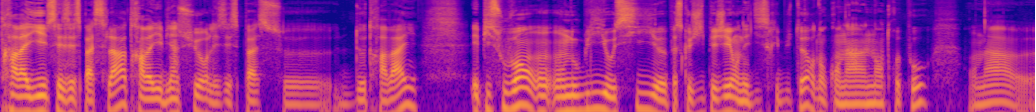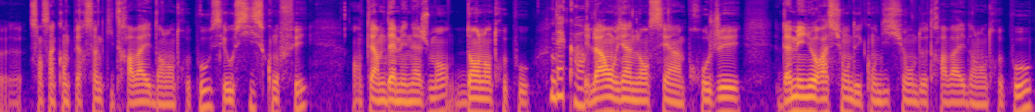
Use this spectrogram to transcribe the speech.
travailler ces espaces-là, travailler bien sûr les espaces euh, de travail. Et puis souvent, on, oublie aussi, euh, parce que JPG, on est distributeur, donc on a un entrepôt, on a 150 personnes qui travaillent dans l'entrepôt. C'est aussi ce qu'on fait en termes d'aménagement dans l'entrepôt. D'accord. Et là, on vient de lancer un projet d'amélioration des conditions de travail dans l'entrepôt.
